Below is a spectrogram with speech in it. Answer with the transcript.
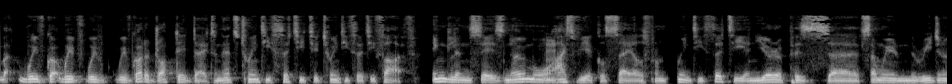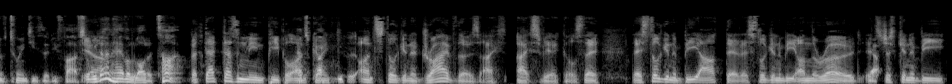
But we've got we've we've we've got a drop dead date, and that's 2030 to 2035. England says no more Hmm. ICE vehicle sales from 2030, and Europe is uh, somewhere in the region of 2035. So Yeah. we don't have a lot of time. But that doesn't mean people aren't That's going to, aren't still going to drive those ice, ice vehicles. They they're still going to be out there. They're still going to be on the road. It's just going to be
